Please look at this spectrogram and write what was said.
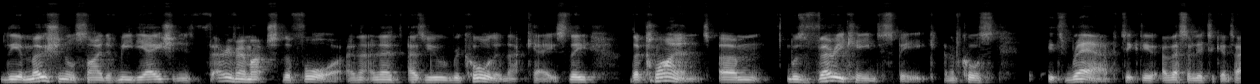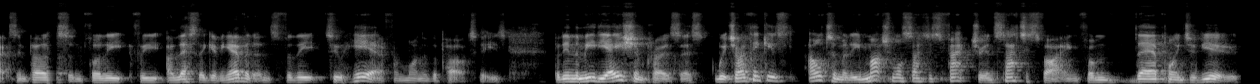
the emotional side of mediation is very, very much the fore. And, and as you recall in that case, the, the client um, was very keen to speak. And of course, it's rare, particularly unless a litigant acts in person, for the for unless they're giving evidence for the to hear from one of the parties. But in the mediation process, which I think is ultimately much more satisfactory and satisfying from their point of view,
